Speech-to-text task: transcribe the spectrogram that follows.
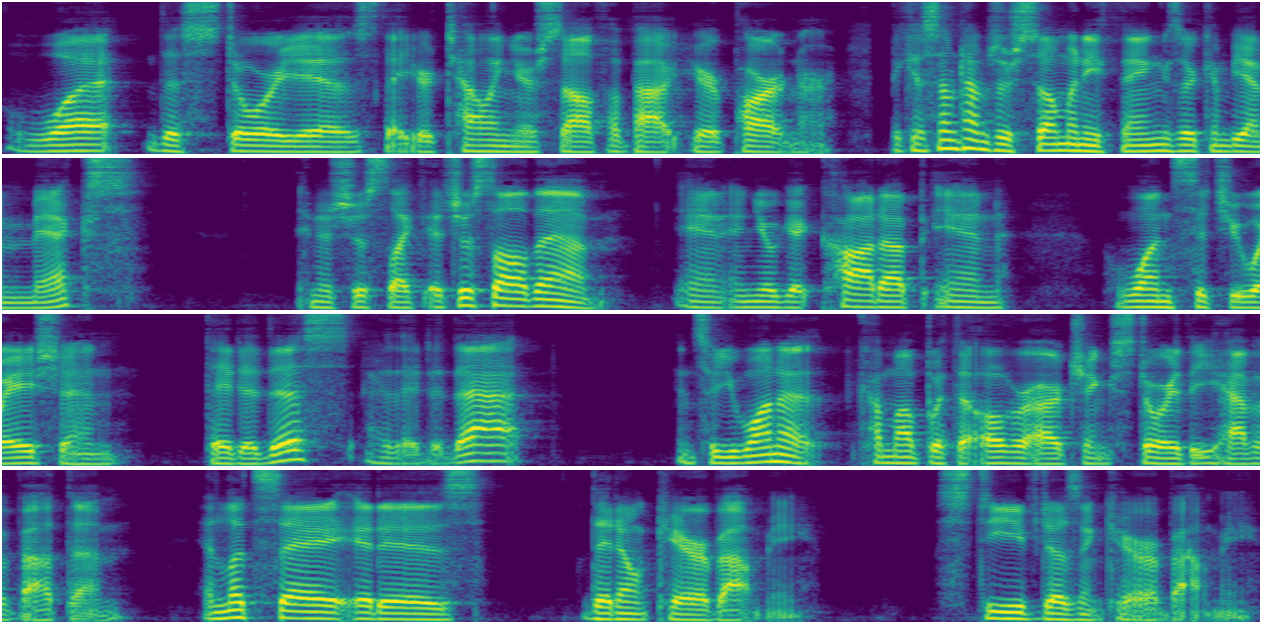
what the story is that you're telling yourself about your partner. Because sometimes there's so many things, there can be a mix and it's just like, it's just all them. And, and you'll get caught up in one situation. They did this or they did that. And so you want to come up with the overarching story that you have about them. And let's say it is, they don't care about me. Steve doesn't care about me.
